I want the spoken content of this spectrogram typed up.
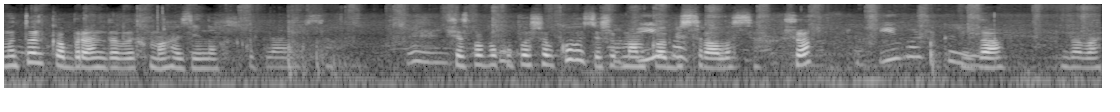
Ми тільки в брендових магазинах скупляємося. Зараз папа купить шовковиці, щоб мамка обісралася. Що? Іграшки? Да. Давай.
